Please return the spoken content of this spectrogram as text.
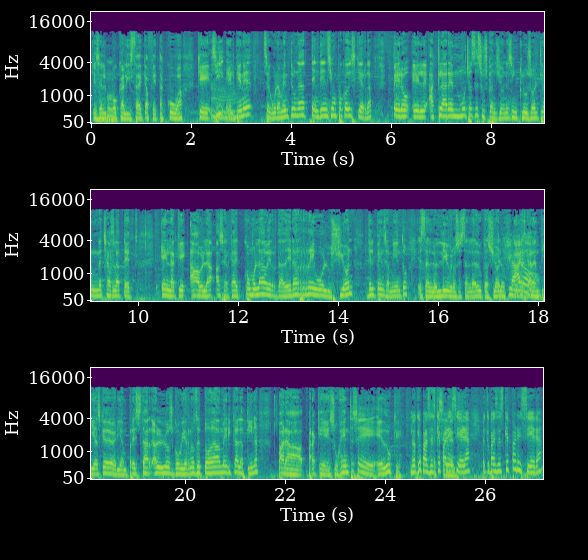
que es el vocalista de Café Tacuba, que sí, Ah. él tiene seguramente una tendencia un poco de izquierda, pero él aclara en muchas de sus canciones, incluso él tiene una charla TED en la que habla acerca de cómo la verdadera revolución del pensamiento está en los libros, está en la educación y las garantías que deberían prestar a los gobiernos de toda América Latina para, para que su gente se eduque. Lo que pasa es que pareciera, lo que pasa es que pareciera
